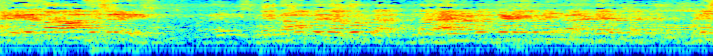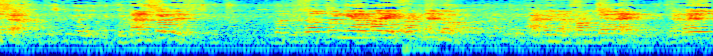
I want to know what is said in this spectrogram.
and it has got all facilities. You can come up with a good, uh, because I have represented even in uh, Delhi minister to consider this. But is also nearby from Nellore. I mean, uh, from Chennai. Chennai,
